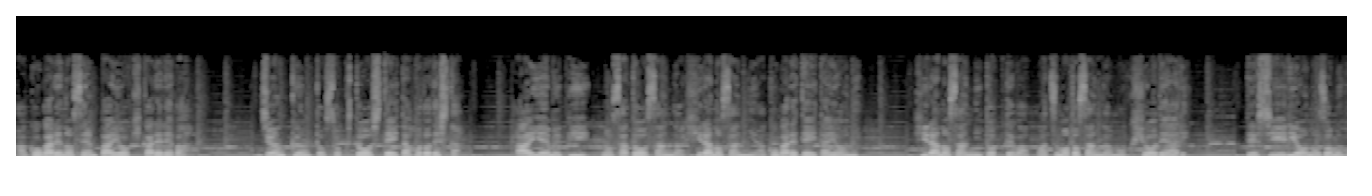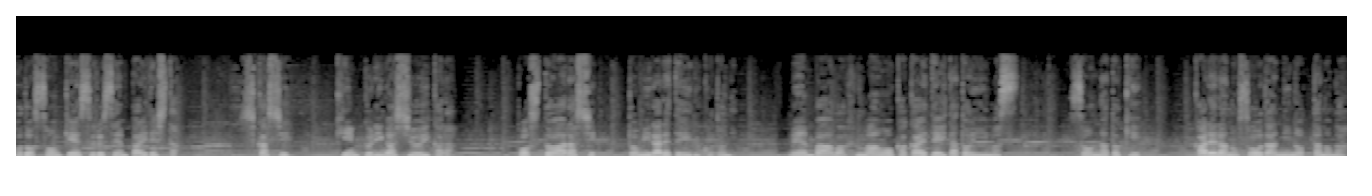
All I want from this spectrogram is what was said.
憧れの先輩を聞かれれば「淳君」と即答していたほどでした。IMP の佐藤さんが平野さんに憧れていたように平野さんにとっては松本さんが目標であり弟子入りを望むほど尊敬する先輩でした。しかしキンプリが周囲からポスト嵐と見られていることにメンバーは不満を抱えていたといいます。そんな時彼らの相談に乗ったのが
